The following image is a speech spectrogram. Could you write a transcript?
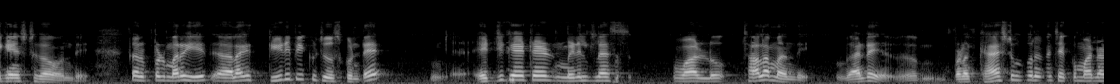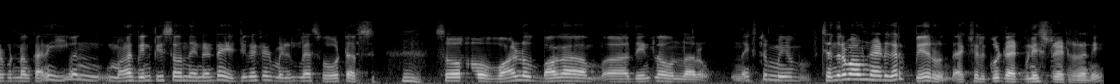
against గా ఉంది. సో ఇప్పుడు మరి అలాగే టీడీపీకి చూసుకుంటే ఎడ్యుకేటెడ్ మిడిల్ క్లాస్ వాళ్ళు చాలా మంది. అంటే మనం క్యాస్ట్ గురించి ఎక్కువ మాట్లాడుకుంటాం కానీ ఈవెన్ మనకు వినిపిస్తుంది ఏంటంటే educated middle class voters. Hmm. So వాళ్ళు బాగా దీంట్లో ఉన్నారు. నెక్స్ట్ చంద్రబాబు నాయుడు గారికి పేరు ఉంది యాక్చువల్లీ గుడ్ అడ్మినిస్ట్రేటర్ అని.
